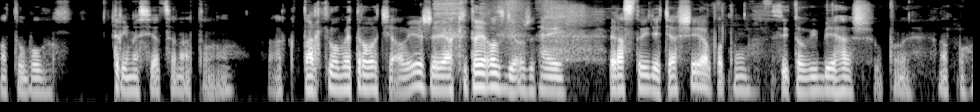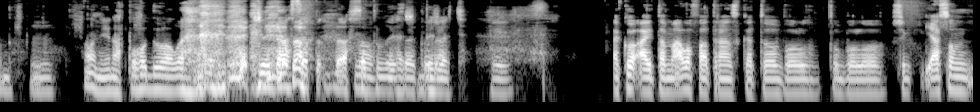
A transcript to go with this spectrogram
A to bol 3 mesiace na to. No. A pár kilometrov odtiaľ, vieš, že aký to je rozdiel. Že Hej. Raz to ide ťažšie a potom si to vybiehaš úplne na pohodu. Mm. No nie na pohodu, ale že dá sa to, dá sa no, to bežať. To bežať. Hej. Ako aj tá malofatranska, to, bol, to bolo... Ja som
